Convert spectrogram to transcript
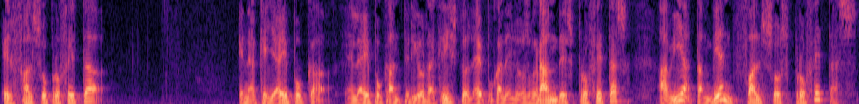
El falso profeta en aquella época, en la época anterior a Cristo, en la época de los grandes profetas, había también falsos profetas.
